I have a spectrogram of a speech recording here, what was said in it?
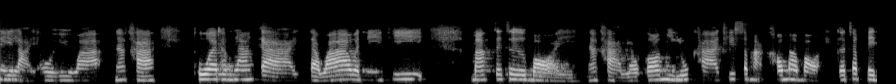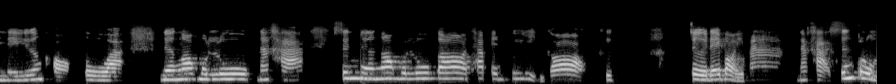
ในหลายอวัยวะนะคะ ทั่วทั้งร่างกาย แต่ว่าวันนี้ที่มักจะเจอบ่อยนะคะ แล้วก็มีลูกค้าที่สมัครเข้ามาบ่อย ก็จะเป็นในเรื่องของตัวเนื้องอกมดลูกนะคะ ซึ่งเนื้องอกมดลูกก็ถ้าเป็นผู้หญิงก็คือเจอได้บ่อยมาก นะคะ ซึ่งกลุ่ม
